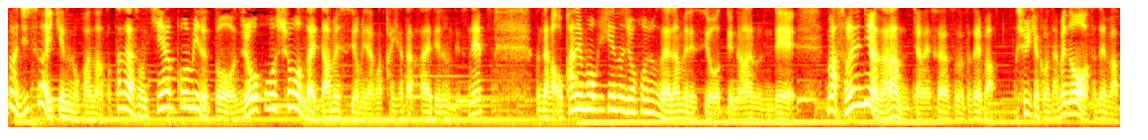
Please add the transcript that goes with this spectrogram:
まあ、実はいけるのかなと。ただ、その規約を見ると、情報商材ダメっすよみたいな書き方がされてるんですね。なんかお金儲け系の情報商材はダメですよっていうのはあるんで、まあそれにはならんじゃないですか。その例えば集客のための、例えば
